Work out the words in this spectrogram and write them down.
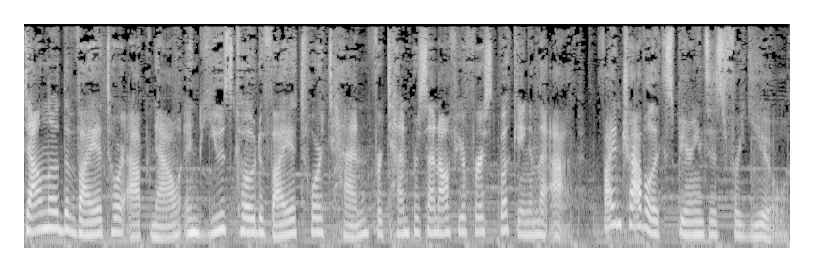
Download the Viator app now and use code Viator10 for 10% off your first booking in the app. Find travel experiences for you.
